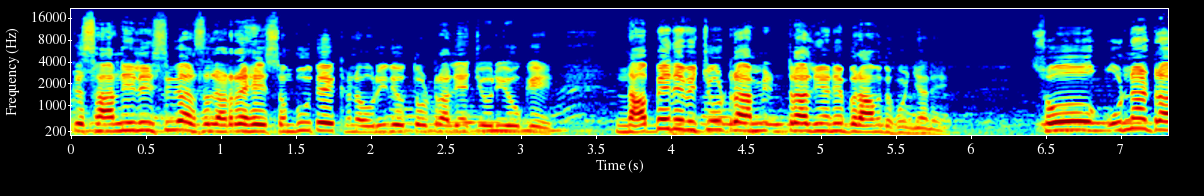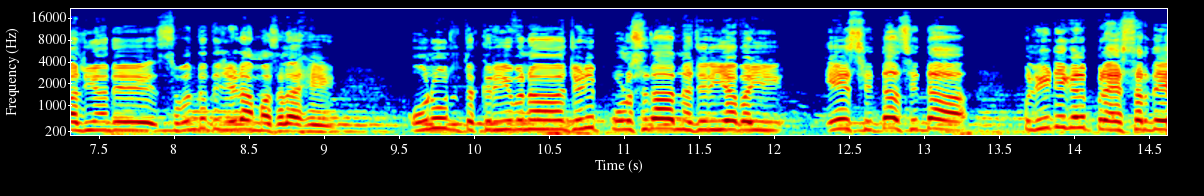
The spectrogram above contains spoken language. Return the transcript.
ਕਿਸਾਨੀ ਲਈ ਸੰਘਰਸ਼ ਲੜ ਰਹੇ ਸੰਭੂ ਤੇ ਖਨੌਰੀ ਦੇ ਉੱਤੋਂ ਟਰਾਲੀਆਂ ਚੋਰੀ ਹੋ ਕੇ ਨਾਭੇ ਦੇ ਵਿੱਚੋਂ ਟਰਾ- ਟਰਾਲੀਆਂ ਨੇ ਬਰਾਮਦ ਹੋਈਆਂ ਨੇ। ਸੋ ਉਹਨਾਂ ਟਰਾਲੀਆਂ ਦੇ ਸੰਬੰਧਿਤ ਜਿਹੜਾ ਮਸਲਾ ਇਹ, ਉਹਨੂੰ ਤਕਰੀਬਨ ਜਿਹੜੀ ਪੁਲਿਸ ਦਾ ਨਜ਼ਰੀਆ ਬਈ, ਇਹ ਸਿੱਧਾ ਸਿੱਧਾ ਪੋਲੀਟੀਕਲ ਪ੍ਰੈਸ਼ਰ ਦੇ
